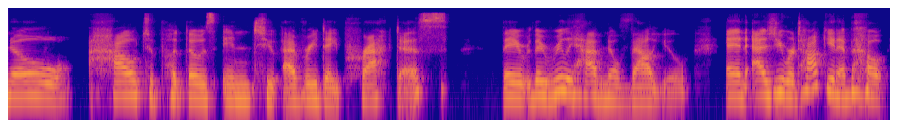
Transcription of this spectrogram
know how to put those into everyday practice, they they really have no value and as you were talking about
